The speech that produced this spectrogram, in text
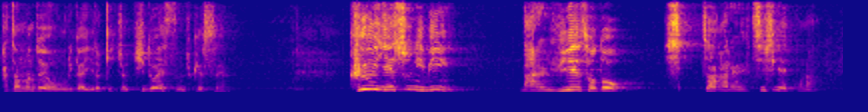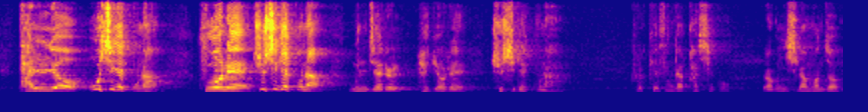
가장 먼저 우리가 이렇게 좀 기도했으면 좋겠어요. 그 예수님이 나를 위해서도 십자가를 지시겠구나. 달려 오시겠구나. 구원해 주시겠구나. 문제를 해결해 주시겠구나. 그렇게 생각하시고 여러분 이 시간 먼저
